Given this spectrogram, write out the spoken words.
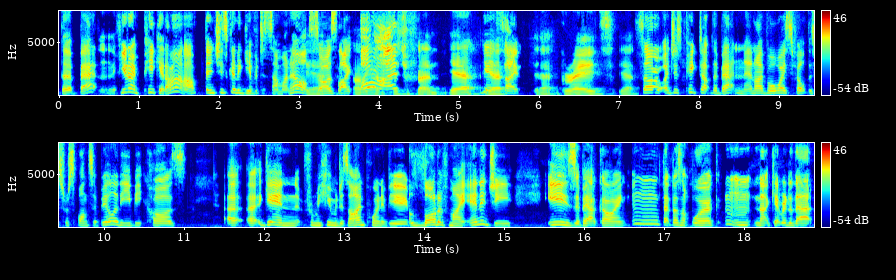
the baton, if you don't pick it up, then she's going to give it to someone else. Yeah. So I was like, oh, all yeah, right. such a fan. Yeah. Yeah. Yeah, yeah. Great. Yeah. So I just picked up the baton and I've always felt this responsibility because, uh, uh again, from a human design point of view, a lot of my energy is about going, mm, that doesn't work. Mm-mm, get rid of that.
